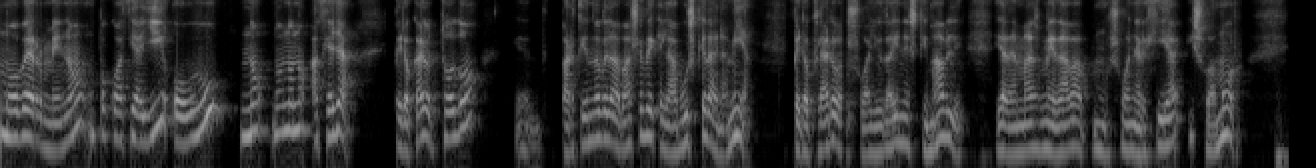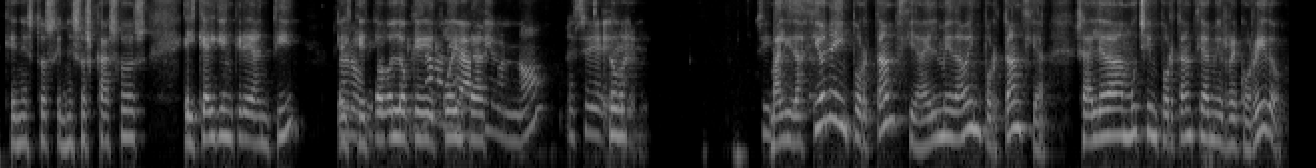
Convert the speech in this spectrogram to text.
moverme, ¿no? Un poco hacia allí o uh, no, no, no, no, hacia allá. Pero claro, todo eh, partiendo de la base de que la búsqueda era mía. Pero claro, su ayuda inestimable y además me daba su energía y su amor. Que en, estos, en esos casos, el que alguien crea en ti, el que todo lo que cuentas. ¿no? Validación e importancia. Él me daba importancia. O sea, él le daba mucha importancia a mi recorrido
